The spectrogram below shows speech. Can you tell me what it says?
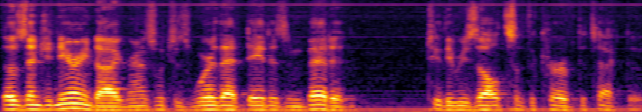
those engineering diagrams, which is where that data is embedded, to the results of the curve detective.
